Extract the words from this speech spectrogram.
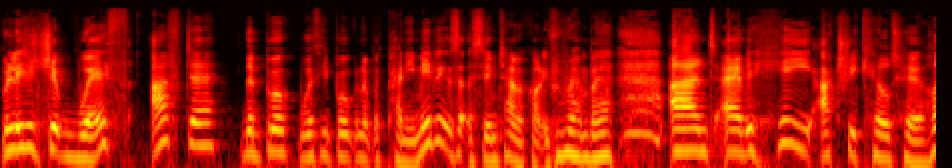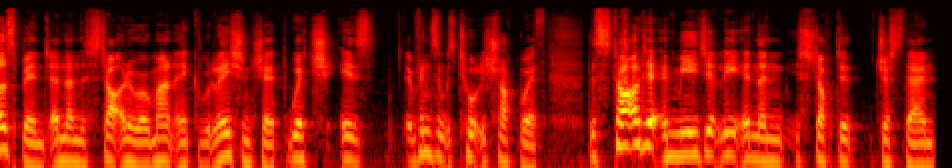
Relationship with after the broke with he broken up with Penny. Maybe it was at the same time. I can't even remember. And um, he actually killed her husband, and then they started a romantic relationship, which is Vincent was totally shocked with. They started it immediately and then stopped it just then.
